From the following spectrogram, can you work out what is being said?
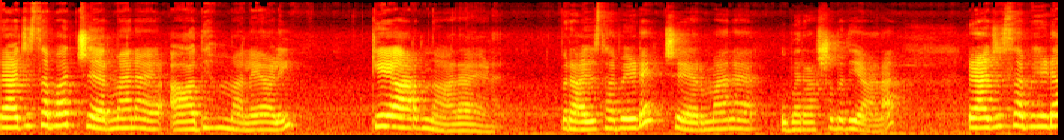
രാജ്യസഭ ചെയർമാനായ ആദ്യ മലയാളി കെ. ആർ. നാരായണൻ. ഇപ്പോൾ രാജ്യസഭയുടെ ചെയർമാൻ ഉപരാഷ്ട്രപതിയാണ്. രാജ്യസഭയുടെ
